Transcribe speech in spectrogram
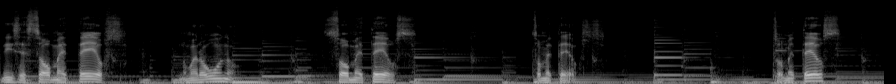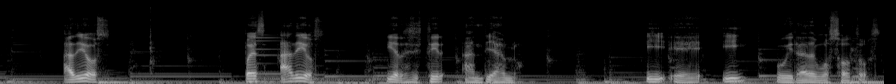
Dice, someteos. Número uno, someteos. Someteos. Someteos a Dios. Pues a Dios. Y resistir al diablo. Y, eh, y huirá de vosotros.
